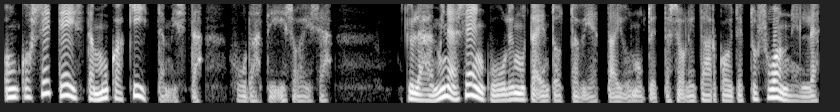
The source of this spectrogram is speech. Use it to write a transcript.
Onko se teistä muka kiittämistä, huudahti isoisä. Kyllähän minä sen kuulin, mutta en totta vie tajunnut, että se oli tarkoitettu Swannille.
